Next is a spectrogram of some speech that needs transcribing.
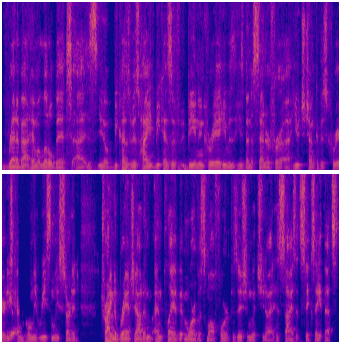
read about him a little bit uh, is you know because of his height, because of being in Korea, he was he's been a center for a huge chunk of his career, and he's yeah. kind of only recently started trying to branch out and, and play a bit more of a small forward position, which you know at his size at six eight, that's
